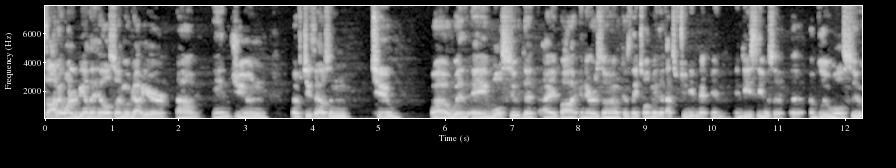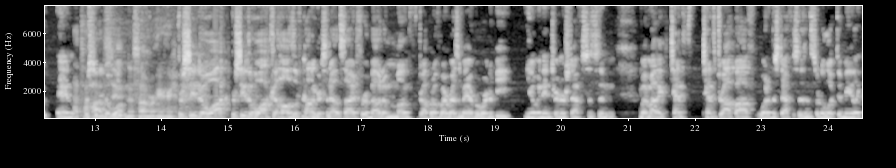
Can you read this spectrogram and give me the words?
Thought I wanted to be on the hill, so I moved out here um, in June of 2002 uh, with a wool suit that I bought in Arizona because they told me that that's what you need in, in, in DC was a, a, a, blue wool suit. And that's a hot suit walk, in the summer here. proceeded to walk, proceeded to walk the halls of Congress and outside for about a month, dropping off my resume everywhere to be, you know, an intern or staff assistant. By my like tenth tenth drop off, one of the staff assistants sort of looked at me like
